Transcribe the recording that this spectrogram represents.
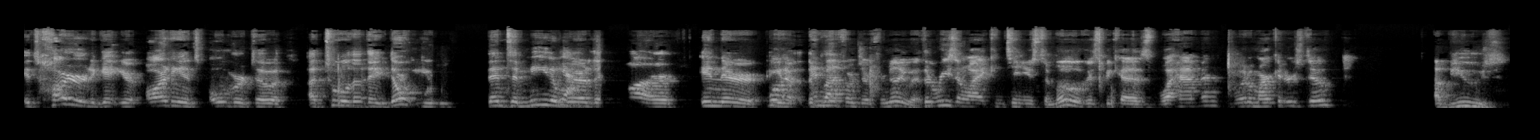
It's harder to get your audience over to a, a tool that they don't use than to meet them Yeah. where they are in their, you know, the and the- platforms they're familiar with. the reason why it continues to move is because what happened? What do marketers do? Abuse.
